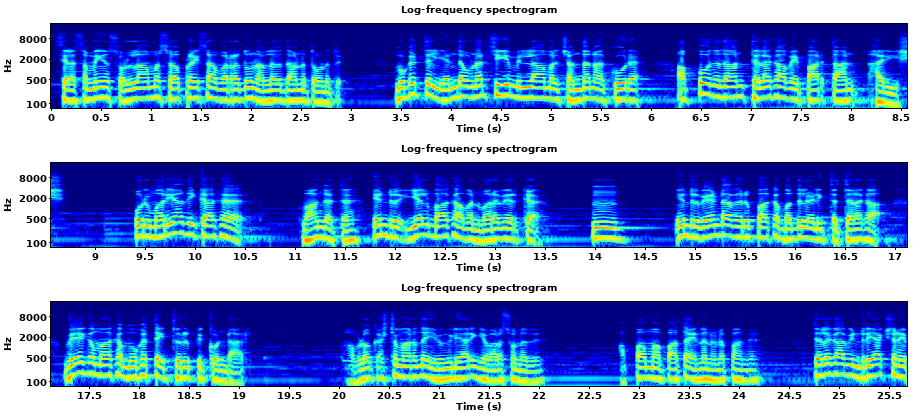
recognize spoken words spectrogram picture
சில சமயம் சொல்லாமல் சர்ப்ரைஸாக வர்றதும் நல்லதுதான்னு தோணுது. முகத்தில் எந்த உணர்ச்சியும் இல்லாமல் சந்தனா கூற அப்போதுதான் திலகாவை பார்த்தான் ஹரிஷ். ஒரு மரியாதைக்காக வாங்கத்த என்று இயல்பாக அவன் வரவேற்க ம் என்று வேண்டா வெறுப்பாக பதிலளித்த திலகா வேகமாக முகத்தை திருப்பிக் கொண்டார். அவ்வளோ கஷ்டமாக இருந்தால் இவங்களை யார் இங்கே வர சொன்னது? அப்பா அம்மா பார்த்தா என்ன நினைப்பாங்க? திலகாவின் ரியாக்ஷனை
